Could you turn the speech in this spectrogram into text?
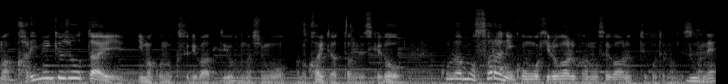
まあ、仮免許状態今この薬はっていう話もあの書いてあったんですけどこれはもうさらに今後広がる可能性があるっていうことなんですかね。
